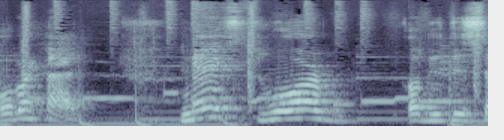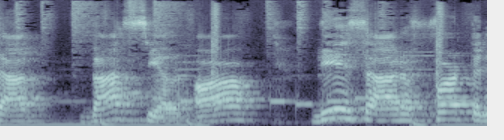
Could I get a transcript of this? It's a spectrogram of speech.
overhead. Next word of this uh, basil are these are referred to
